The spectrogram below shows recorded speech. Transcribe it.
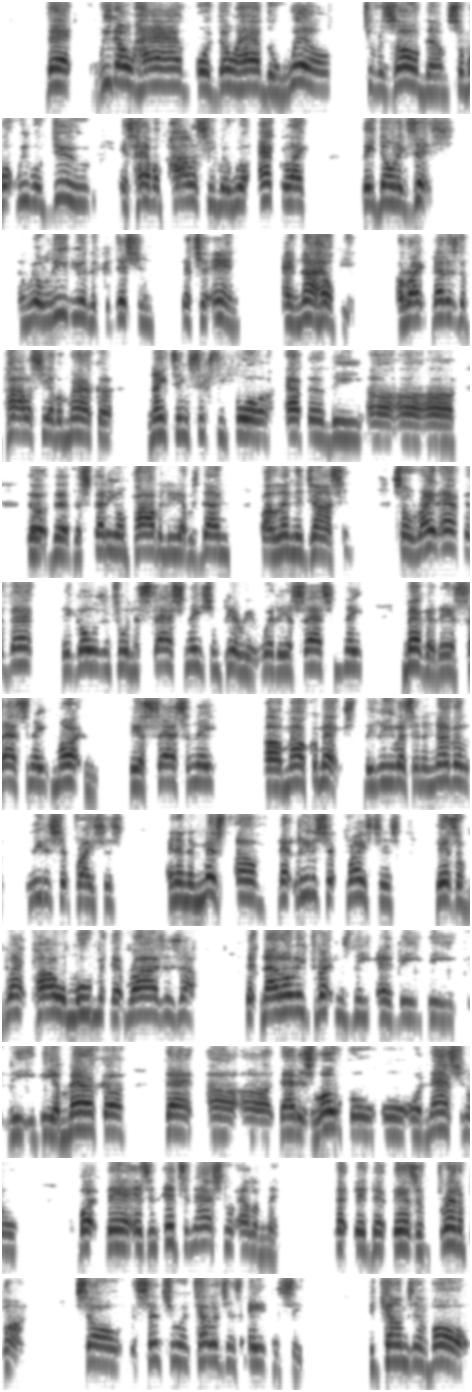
that we don't have or don't have the will to resolve them. So what we will do is have a policy where we'll act like they don't exist, and we'll leave you in the condition that you're in and not help you. All right, that is the policy of America, 1964, after the uh, uh, uh, the, the the study on poverty that was done by Lyndon Johnson. So right after that, it goes into an assassination period where they assassinate Medgar, they assassinate Martin, they assassinate uh, Malcolm X. They leave us in another leadership crisis, and in the midst of that leadership crisis, there's a Black Power movement that rises up that not only threatens the uh, the, the the the America that uh, uh, that is local or, or national, but there is an international element that, that, that there's a threat upon. So the Central Intelligence Agency becomes involved,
